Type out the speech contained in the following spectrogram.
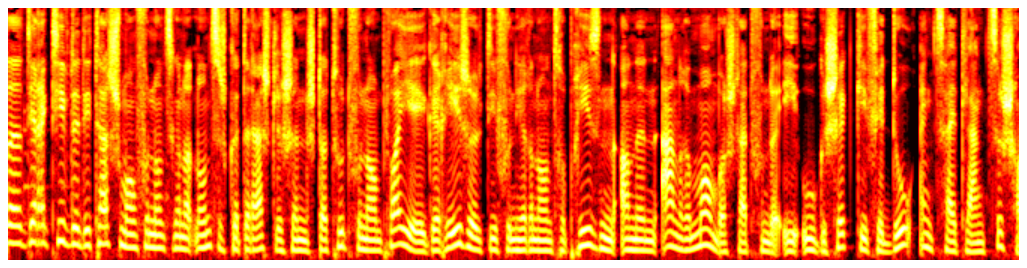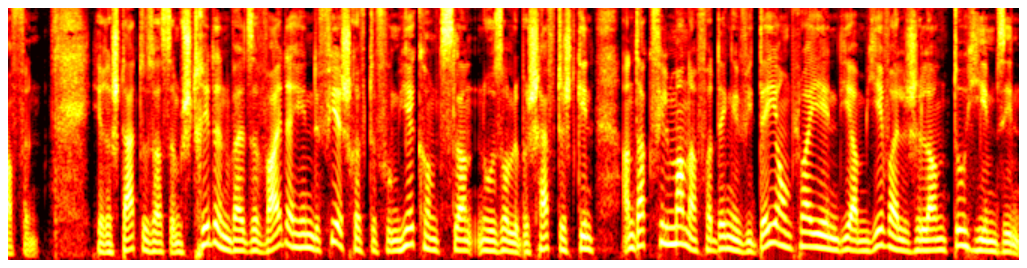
der direktiv de Detachement vu 1990 gëtt rechtlichen Statut vun Emploie geregelt, die vun ihren Entreprisen an den andere Memberstaat vun der EU geschickt gi fir do zeit lang zu schaffen. Ihre Status ass im Striden, weil se weiterhin de Vierschrifte vum Herkommtsland no solle beschäftigt gin, an da viel Manner verdinge wie de Emploien, die am jeweilige Land dohem sinn.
